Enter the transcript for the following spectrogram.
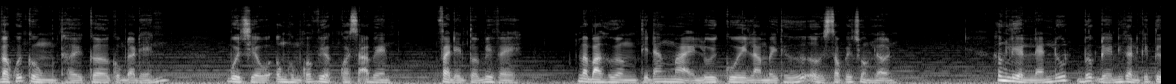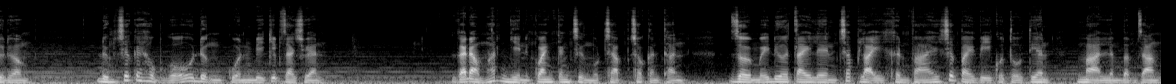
Và cuối cùng thời cơ cũng đã đến. Buổi chiều ông Hùng có việc qua xã bên, phải đến tối mới về. mà bà Hường thì đang mải lui cui làm mấy thứ ở sau cái chuồng lợn. Hưng liền lén lút bước đến gần cái từ đường, đứng trước cái hộp gỗ đựng cuốn bí kíp gia truyền. Gã đảo mắt nhìn quanh canh chừng một chặp cho cẩn thận, rồi mới đưa tay lên chắp lại khấn vái trước bài vị của tổ tiên mà lầm bầm rằng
